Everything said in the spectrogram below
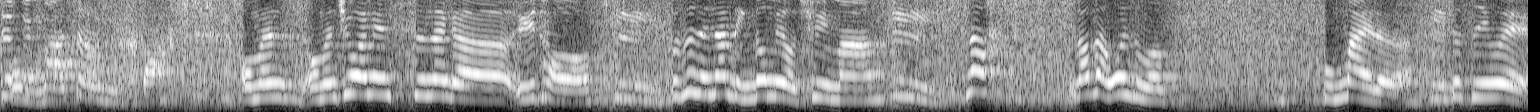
就会拔上瘾吧？我们我们去外面吃那个鱼头，嗯，不是人家领都没有去吗？嗯，那老板为什么不卖了？就是因为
